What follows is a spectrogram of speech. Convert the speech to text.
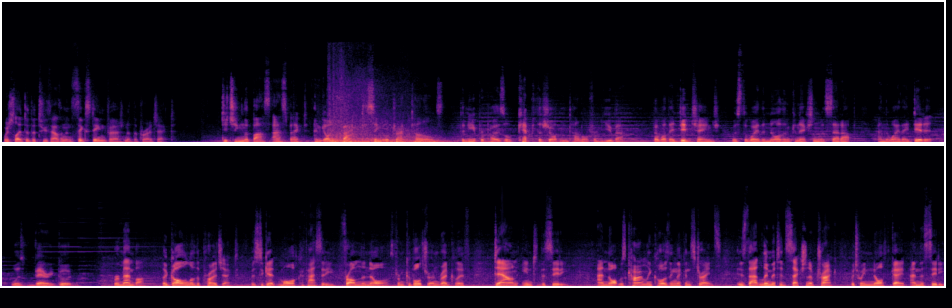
which led to the 2016 version of the project. Ditching the bus aspect and going back to single track tunnels, the new proposal kept the shortened tunnel from UBAT, but what they did change was the way the northern connection was set up, and the way they did it was very good. Remember, the goal of the project was to get more capacity from the north, from Caboolture and Redcliffe, down into the city. And what was currently causing the constraints is that limited section of track between Northgate and the city.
